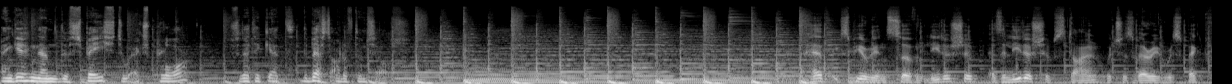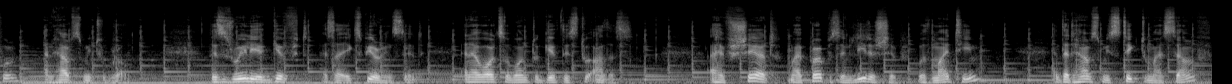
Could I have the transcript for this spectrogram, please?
and giving them the space to explore so that they get the best out of themselves. I have experienced servant leadership as a leadership style which is very respectful and helps me to grow. This is really a gift as I experienced it, and I also want to give this to others. I have shared my purpose in leadership with my team, and that helps me stick to myself,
